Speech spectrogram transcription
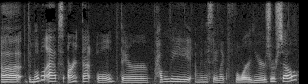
Uh, the mobile apps aren't that old. They're probably, I'm going to say, like four years or so.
